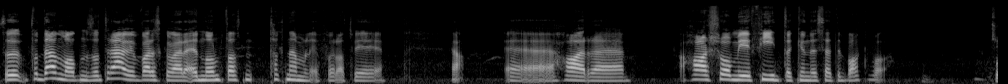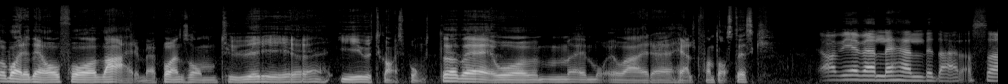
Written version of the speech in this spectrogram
Så på den måten så tror jeg vi bare skal være enormt takknemlige for at vi ja, eh, har, eh, har så mye fint å kunne se tilbake på. Da. Så bare det å få være med på en sånn tur i, i utgangspunktet, det er jo, må jo være helt fantastisk. Ja, vi er veldig heldige der. Altså,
